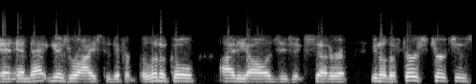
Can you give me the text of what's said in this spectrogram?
and, and that gives rise to different political ideologies, etc. You know, the first churches,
